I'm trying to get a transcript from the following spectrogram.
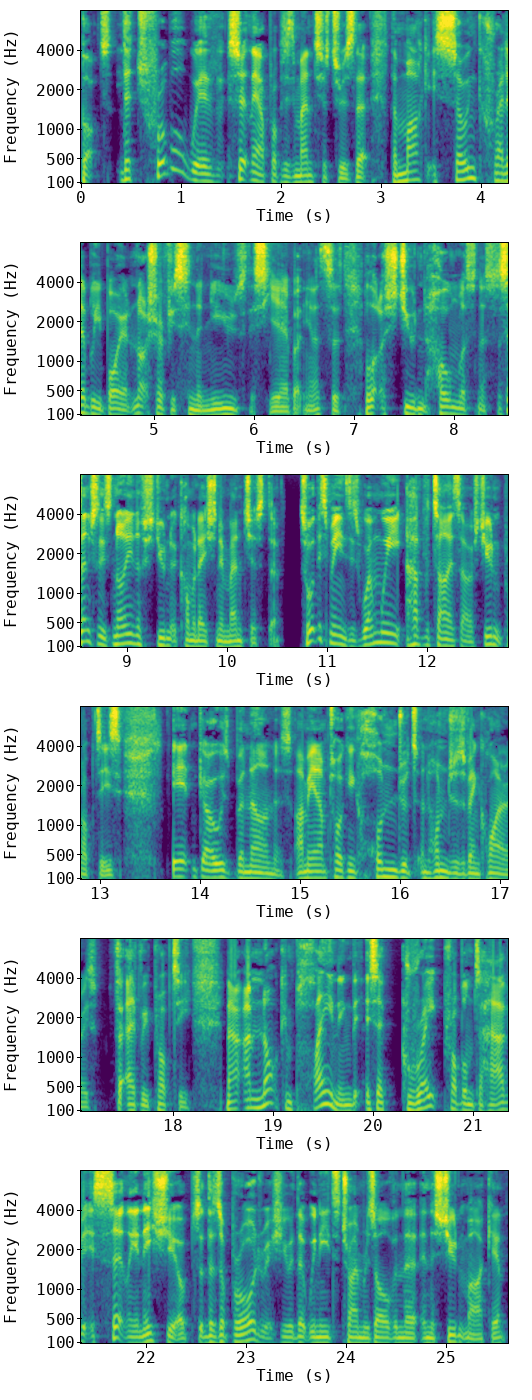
but the trouble with certainly our properties in Manchester is that the market is so incredibly buoyant. I'm not sure if you've seen the news this year, but you know, it's a, a lot of student homelessness. Essentially, it's not enough student accommodation in Manchester. So what this means is when we advertise our student properties, it goes bananas. I mean, I'm talking hundreds and hundreds of inquiries for every property. Now, I'm not complaining. That it's a great problem to have. It's certainly an issue. So there's a broader issue that we need to try and resolve in the in the student market.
